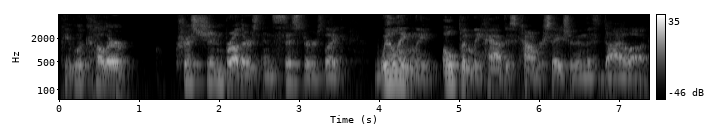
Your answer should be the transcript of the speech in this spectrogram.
people of color Christian brothers and sisters, like, willingly, openly have this conversation and this dialogue.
